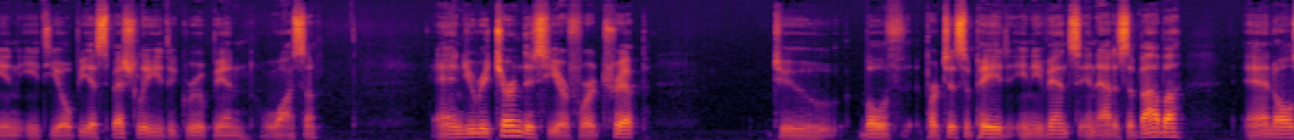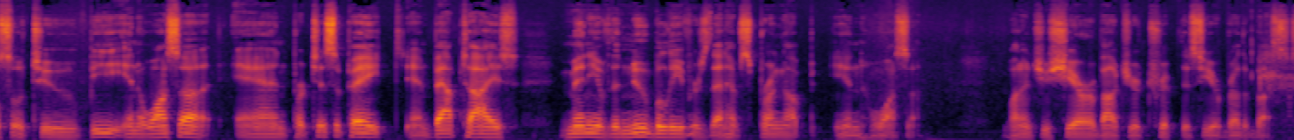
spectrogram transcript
in Ethiopia, especially the group in Hawassa. And you returned this year for a trip to both participate in events in Addis Ababa and also to be in Hawassa and participate and baptize many of the new believers that have sprung up in Hawassa. Why don't you share about your trip this year, Brother Bus?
